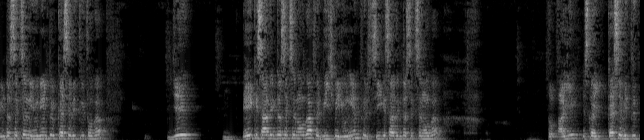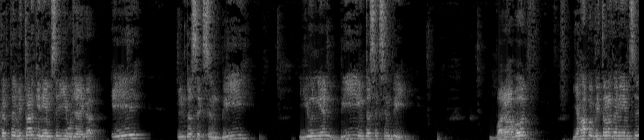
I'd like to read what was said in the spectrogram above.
इंटरसेक्शन यूनियन पे कैसे वितरित होगा? ये ए के साथ इंटरसेक्शन होगा, फिर बीच में यूनियन फिर सी के साथ इंटरसेक्शन होगा। तो आइए इसका कैसे वितरित करते हैं? वितरण के नियम से ये हो जाएगा। A intersection B union B intersection B बराबर यहाँ पर वितरण का नियम से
